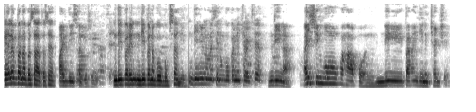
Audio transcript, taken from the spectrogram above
Kailan pa nabasa to, sir? 5 days ago, sir. Hindi pa rin, hindi pa nabubuksan. Hindi niyo naman sinubukan ni charge, sir. Hindi na. Ay, sinubukan ko kahapon. Hindi, parang hindi nag-charge eh.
